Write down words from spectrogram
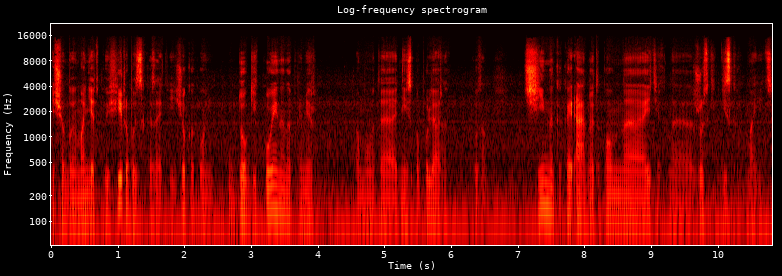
Еще бы монетку эфира бы заказать. И еще какого-нибудь. Доги Коина, например. По-моему, это одни из популярных. Кто там? Чина какая-то. А, ну это, по-моему, на этих, на жестких дисках майнится.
